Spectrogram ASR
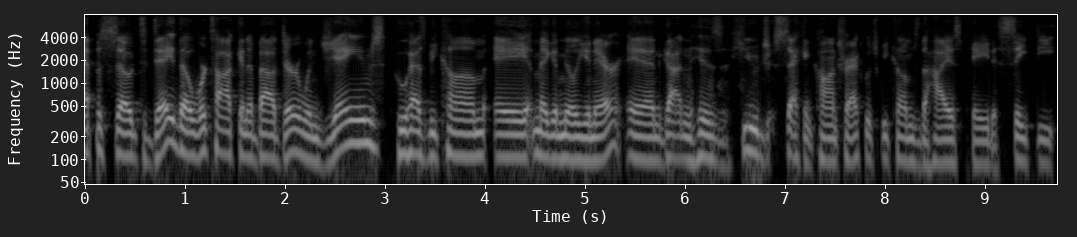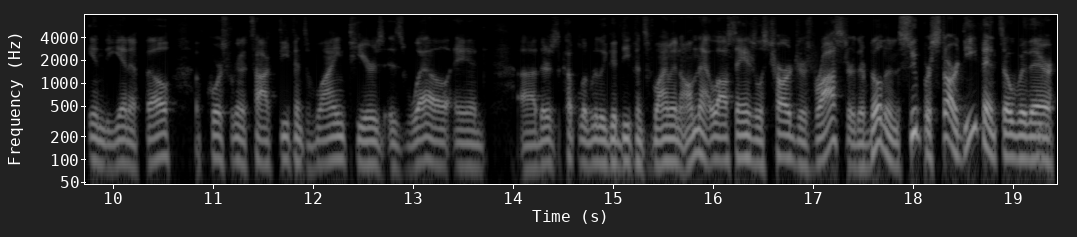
episode. Today, though, we're talking about Derwin James, who has become a mega millionaire and gotten his huge second contract, which becomes the highest paid safety in the NFL. Of course, we're going to talk defensive line tiers as well. And uh, there's a couple of really good defensive linemen on that Los Angeles Chargers roster. They're building a superstar defense over there,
